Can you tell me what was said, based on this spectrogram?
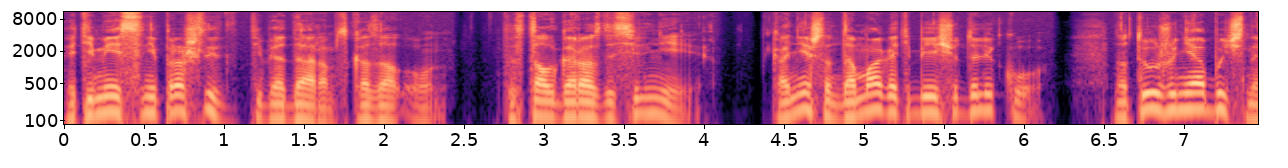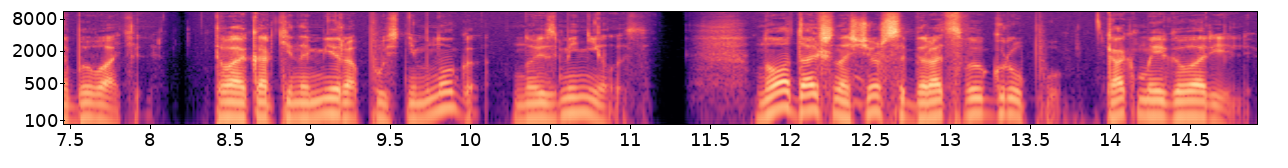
«Эти месяцы не прошли для тебя даром», — сказал он. «Ты стал гораздо сильнее. Конечно, до мага тебе еще далеко, но ты уже необычный обыватель. Твоя картина мира пусть немного, но изменилась. Ну а дальше начнешь собирать свою группу, как мы и говорили».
